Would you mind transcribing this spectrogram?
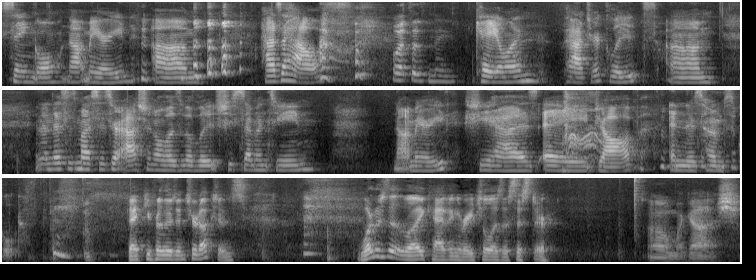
single, not married, um, has a house. What's his name? Kaylin Patrick Lutz. Um, and then this is my sister Ashton Elizabeth Lutz. She's 17, not married. She has a job and is homeschooled. Thank you for those introductions. What is it like having Rachael as a sister? Oh my gosh.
